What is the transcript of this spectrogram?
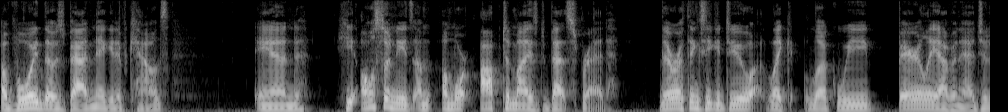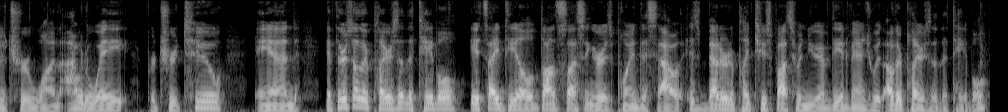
avoid those bad negative counts. And he also needs a, a more optimized bet spread. There are things he could do, like, look, we barely have an edge at a true one. I would wait for true two. And if there's other players at the table, it's ideal. Don Schlesinger has pointed this out. It's better to play two spots when you have the advantage with other players at the table.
